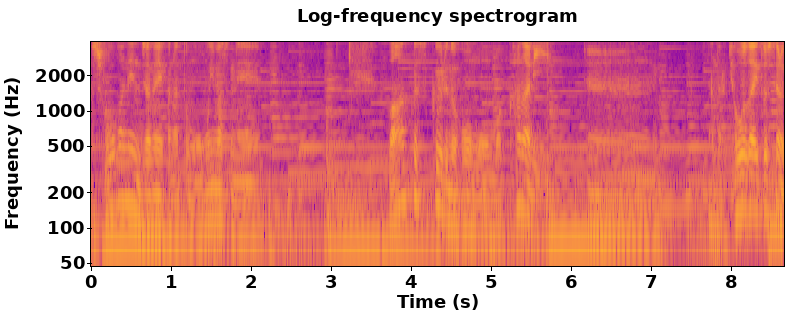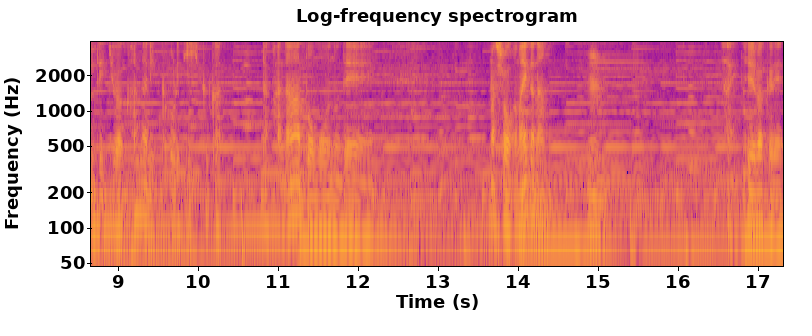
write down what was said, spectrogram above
しょうがねえんじゃねえかなとも思いますね。ワークスクールの方もまあかなりうんなんだろう教材としての出来はかなりクオリティ低かったかなと思うのでまあしょうがないかな。うん。はい、というわけで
